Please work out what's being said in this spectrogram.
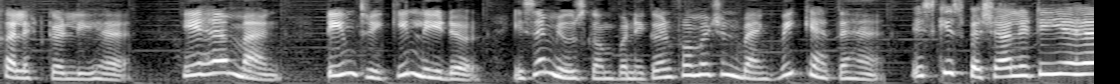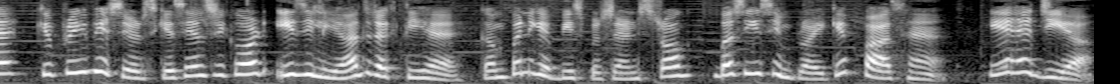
कलेक्ट कर ली है। ये है मैंग टीम थ्री की लीडर इसे म्यूज कंपनी का इन्फॉर्मेशन बैंक भी कहते हैं। इसकी स्पेशलिटी ये है कि प्रीवियस ईयर्स के सेल्स रिकॉर्ड इजीली याद रखती है। कंपनी के 20 परसेंट स्टॉक बस इस एम्प्लॉय के पास हैं। ये है जिया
